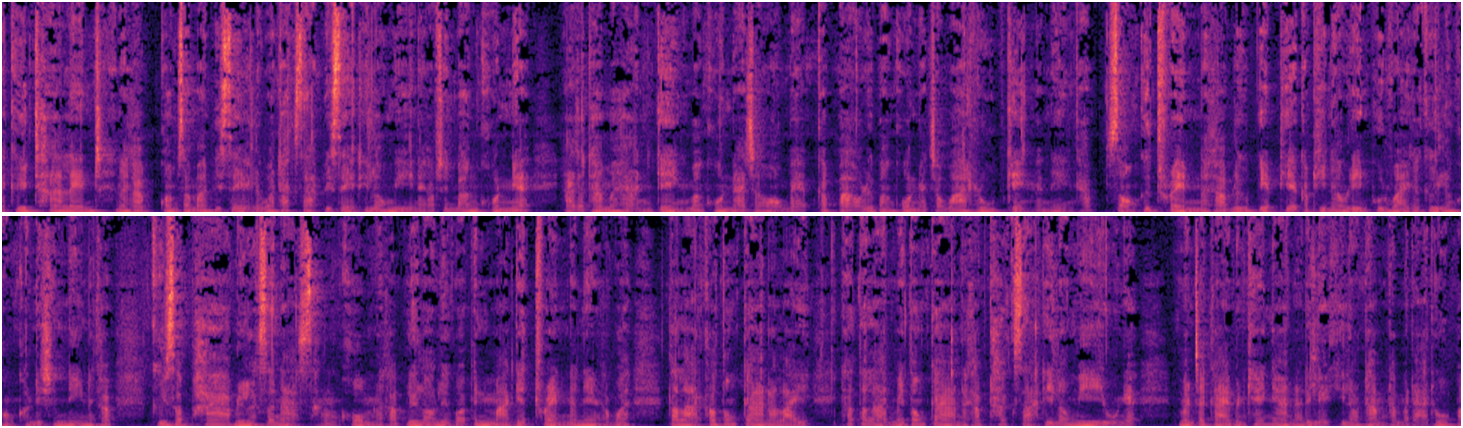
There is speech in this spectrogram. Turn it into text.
กคือ talent นะครับ ความสามารถพิเศษหรือว่าทักษะพิเศษที่เรามีนะครับ เช่นบางคนเนี่ยอาจจะทำอาหารเก่ง บางคนอาจจะออกแบบกระเป๋า หรือบางคนอาจจะวาดรูปเก่งนั่นเองครับสคือเทรนด์นะครับ หรือเปรียบเทียบกับที่นาลีนพูดไว้ก็คือเรื่องของ conditioning นะครับ คือสภาพหรือลักษณะสังคมนะครับ หรือเราเรียกว่าเป็น market trend นั่นเองครับว่าตลาดเขาต้องการอะไร ถ้าตลาดไม่ต้องการนะครับ ทักษะที่เรามีอยู่เนี่ย มันจะกลายเป็นแค่งานอดิเรกที่เราทำธรรมดาทั่วไป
